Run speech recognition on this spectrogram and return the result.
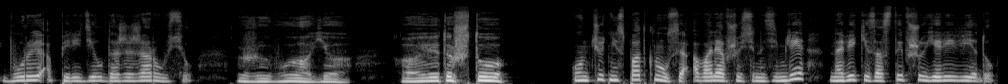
Бурый опередил даже Жарусю. «Живая! А это что?» Он чуть не споткнулся о валявшуюся на земле навеки застывшую Яреведу,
